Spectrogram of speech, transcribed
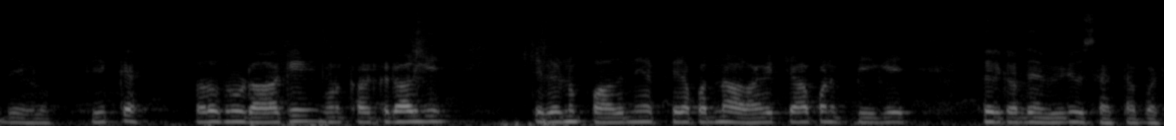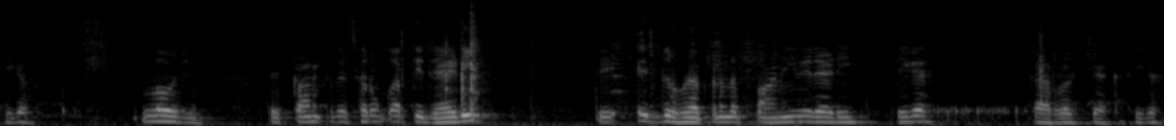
ਦੇਖ ਲਓ, ਠੀਕ ਹੈ? ਸਰੋਂ ਸਰੋਂ ਡਾ ਕੇ ਹੁਣ ਕਣਕ ਡਾਲੀਏ, ਤੇ ਫਿਰ ਇਹਨੂੰ ਪਾ ਦਿੰਨੇ ਆ ਫਿਰ ਆਪਾਂ ਨਹਾ ਲਾਂਗੇ, ਚਾਹ ਪਾਣੀ ਪੀ ਕੇ, ਫਿਰ ਕਰਦੇ ਆ ਵੀਡੀਓ ਸੈੱਟ ਆਪਾਂ, ਠੀਕ ਆ? ਲਓ ਜੀ ਤੇ ਕਣਕ ਤੇ ਸਰੋਂ ਕਰਤੀ ਰੈਡੀ ਤੇ ਇੱਧਰ ਹੋਇਆ ਆਪਣਾ ਦਾ ਪਾਣੀ ਵੀ ਰੈਡੀ ਠੀਕ ਹੈ ਕਰ ਲਓ ਚੈੱਕ ਠੀਕ ਹੈ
